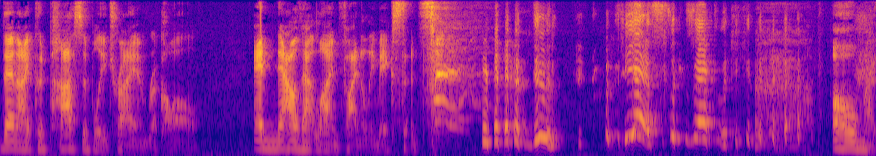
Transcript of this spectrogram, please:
than I could possibly try and recall. And now that line finally makes sense. dude. yes, exactly. oh my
